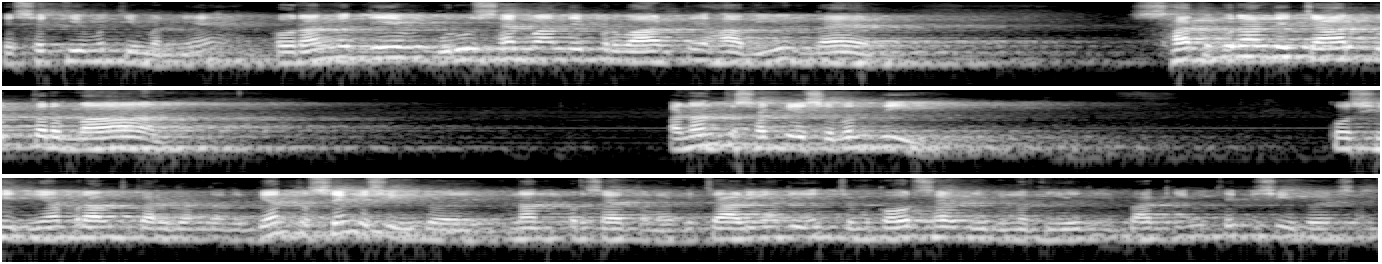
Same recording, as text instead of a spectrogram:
ਤੇ ਸੱਚੀ ਮੁੱਚੀ ਮੰਨਿਆ ਔਰੰਗਜ਼ੇਬ ਗੁਰੂ ਸਾਹਿਬਾਂ ਦੇ ਪਰਿਵਾਰ ਤੇ ਹਾਵੀ ਹੁੰਦਾ ਹੈ, ਸਤਿਗੁਰਾਂ ਦੇ ਚਾਰ ਪੁੱਤਰ ਮਾਂ, ਅਨੰਤ ਸਕੇ ਸੰਬੰਧੀ ਉਹ ਸ਼ਹੀਦੀਆਂ ਪ੍ਰਾਪਤ ਕਰ ਜਾਂਦੇ ਨੇ। ਬੇਅੰਤ ਸਿੰਘ ਸ਼ਹੀਦ ਹੋਏ, ਅਨੰਦਪੁਰ ਸਾਹਿਬ ਤੋਂ ਲੈ ਕੇ 40 ਦੀ, ਚਮਕੌਰ ਸਾਹਿਬ ਦੀ ਗਿਣਤੀ ਹੈ ਜੀ, ਬਾਕੀ ਉੱਥੇ ਵੀ ਸ਼ਹੀਦ ਹੋਏ ਸਨ।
